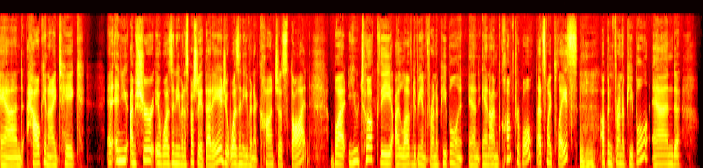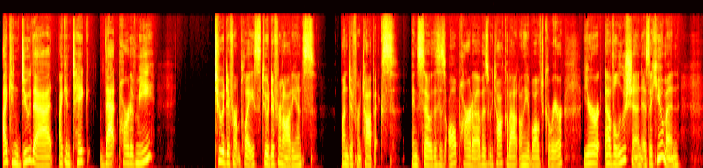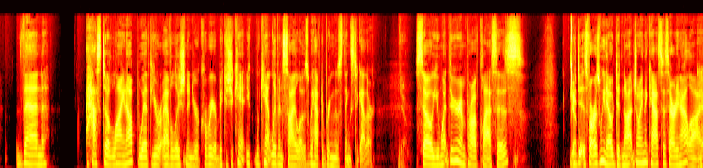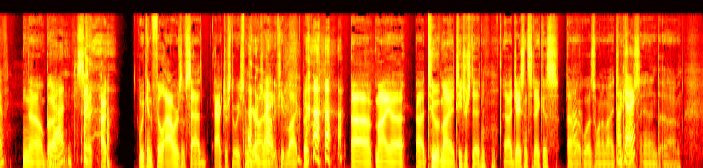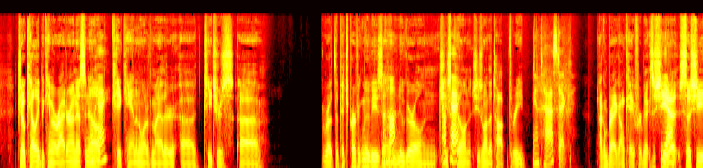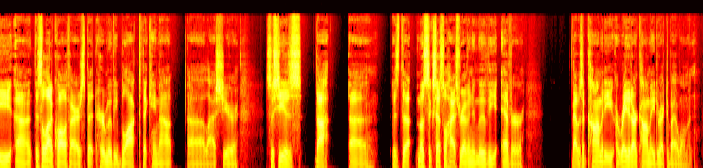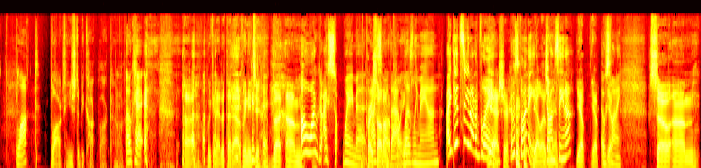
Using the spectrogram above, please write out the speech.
and how can i take and, and you, i'm sure it wasn't even especially at that age it wasn't even a conscious thought but you took the i love to be in front of people and and, and i'm comfortable that's my place mm-hmm. up in front of people and i can do that i can take that part of me to a different place to a different audience on different topics. And so this is all part of, as we talk about on the evolved career, your evolution as a human then has to line up with your evolution in your career because you can't you, we can't live in silos. We have to bring those things together. Yeah. So you went through your improv classes. You Yep. did, as far as we know, did not join the cast of Saturday Night Live. no, but so I, we can fill hours of sad actor stories from here on out if you'd like. But uh, my uh, uh, two of my teachers did. Uh, Jason Sudeikis uh, was one of my Ah. Okay. teachers, and um, Joe Kelly became a writer on SNL. Okay. Kay Cannon, one of my other uh, teachers, uh, wrote the Pitch Perfect movies and Uh-huh. New Girl, and she's Okay. killing. She's one of the top three. Fantastic. I can brag on Kay for a bit. So she, Yeah. uh, so she, uh, there's a lot of qualifiers, but her movie Blocked that came out uh, last year. So she is the uh, is the most successful, highest revenue movie ever. That was a comedy, a rated R comedy directed by a woman. Blocked. Blocked. It used to be cock blocked. I don't know. Okay. Uh, we can edit that out if we need to. But um, Oh, I, I saw. Wait a minute. Probably I saw it saw that. plane. Leslie Mann. I did see it on a plane. Yeah, sure. It was funny. Yeah, Leslie John Mann. Cena. Yep, yep. It was yep. funny. So, um,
